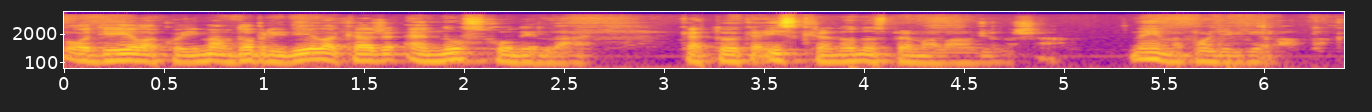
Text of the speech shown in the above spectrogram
od dijela koje imam, dobri dijela, kaže, en nushulil kada to je iskren odnos prema Allah Đelešanu. Nema boljeg dijela od toga.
